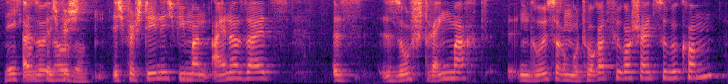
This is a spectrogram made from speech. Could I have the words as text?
Sehe ich ganz also genauso. ich, ich verstehe nicht, wie man einerseits es so streng macht, einen größeren Motorradführerschein zu bekommen,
